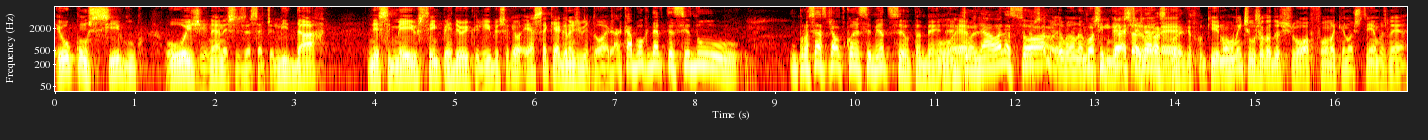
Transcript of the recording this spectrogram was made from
eu consigo hoje, né, nesses 17, lidar nesse meio sem perder o equilíbrio. Isso aqui, é, essa que é a grande vitória. Acabou que deve ter sido um processo de autoconhecimento seu também, né? É. De olhar, olha só. É um negócio engraçado. Chegaram as é, coisas. Que, que normalmente o jogador de futebol, a fama que nós temos, né?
